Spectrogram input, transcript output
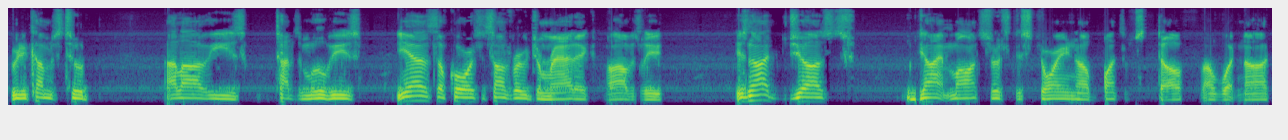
when it comes to a lot of these types of movies. Yes, of course, it sounds very dramatic. Obviously, it's not just giant monsters destroying a bunch of stuff and whatnot.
